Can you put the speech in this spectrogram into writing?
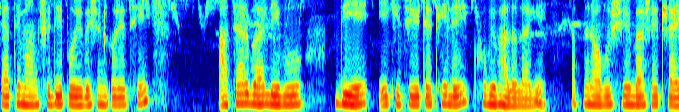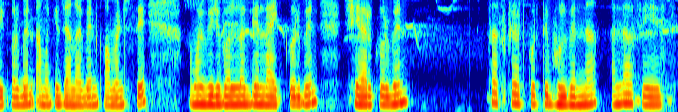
সাথে মাংস দিয়ে পরিবেশন করেছি। আচার বা লেবু দিয়ে এই খিচুড়িটা খেলে খুবই ভালো লাগে। আপনারা অবশ্যই বাসায় ট্রাই করবেন, আমাকে জানাবেন কমেন্টসে আমার ভিডিও ভালো লাগলে লাইক করবেন শেয়ার করবেন। সাবস্ক্রাইব করতে ভুলবেন না। আল্লাহ হাফেজ।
